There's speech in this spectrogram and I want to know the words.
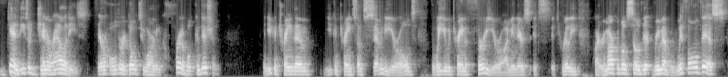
Again, these are generalities. There are older adults who are in incredible condition and you can train them you can train some 70 year olds the way you would train a 30 year old i mean there's it's it's really quite remarkable. So that remember with all this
